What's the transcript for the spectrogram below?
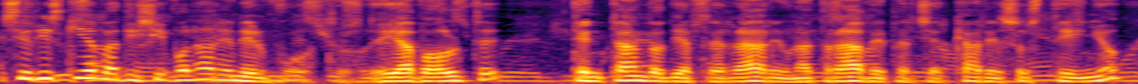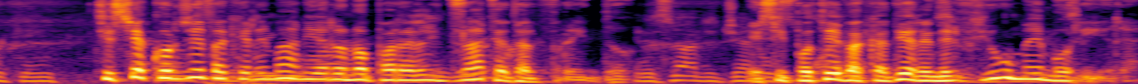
si rischiava di scivolare nel vuoto e a volte, tentando di afferrare una trave per cercare sostegno, ci si accorgeva che le mani erano paralizzate dal freddo e si poteva cadere nel fiume e morire.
